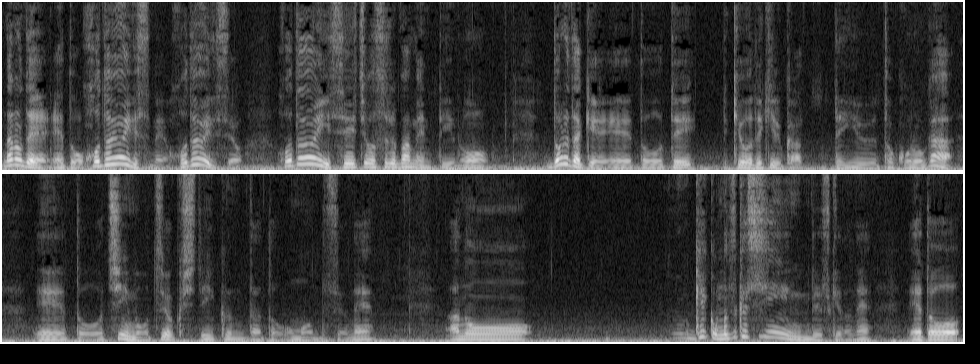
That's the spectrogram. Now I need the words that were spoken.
なので、えっと、程よいですね。程よいですよ。程よい成長する場面っていうのをどれだけ、えっと、提供できるかっていうところが、えっと、チームを強くしていくんだと思うんですよね。あの結構難しいんですけどね。えーと、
